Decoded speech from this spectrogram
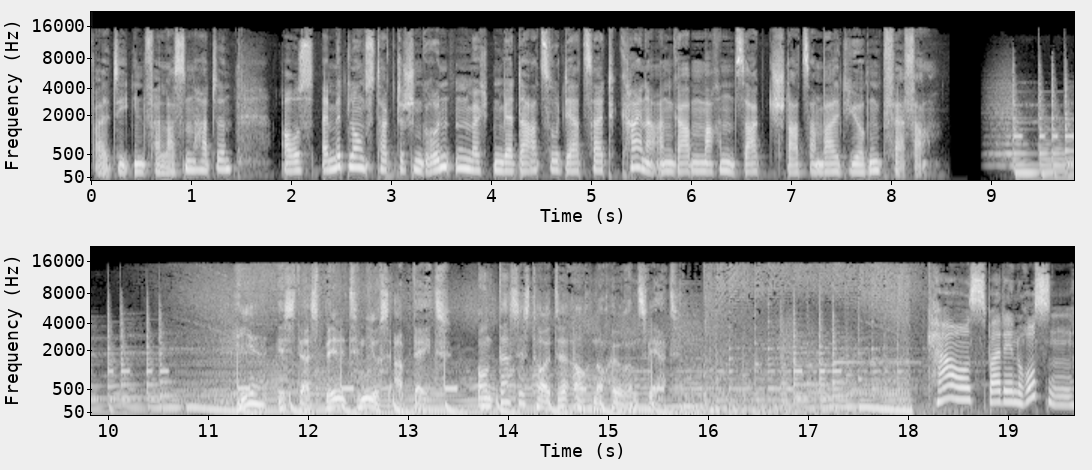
weil sie ihn verlassen hatte? Aus ermittlungstaktischen Gründen möchten wir dazu derzeit keine Angaben machen, sagt Staatsanwalt Jürgen Pfeffer. Hier ist das Bild News Update. Und das ist heute auch noch hörenswert. Chaos bei den Russen.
